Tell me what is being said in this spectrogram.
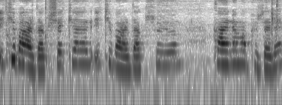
2 bardak şeker, 2 bardak suyum kaynamak üzere.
